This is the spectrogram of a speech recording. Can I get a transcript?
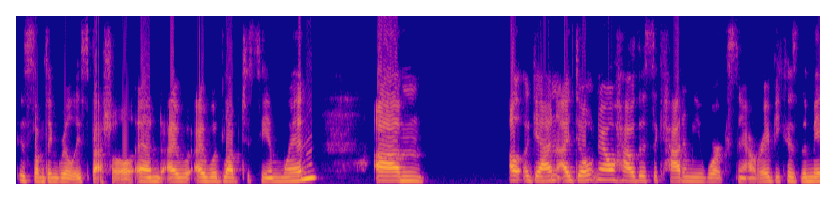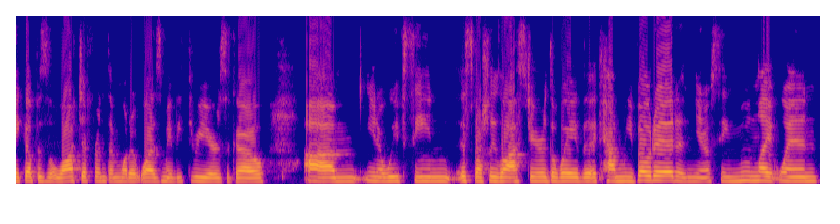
is something really special and I, w- I would love to see him win um, again, I don't know how this academy works now, right? Because the makeup is a lot different than what it was maybe three years ago. Um, you know, we've seen, especially last year, the way the academy voted, and you know, seeing Moonlight win,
